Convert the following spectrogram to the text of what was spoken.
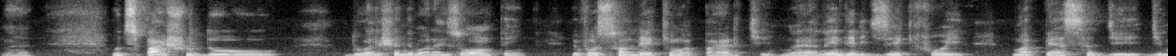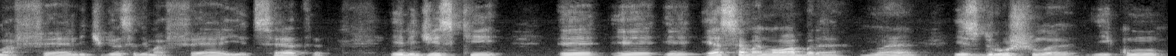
Né? O despacho do, do Alexandre de Moraes ontem, eu vou só ler aqui uma parte, né? além dele dizer que foi uma peça de, de má fé, litigância de má fé e etc., ele diz que é, é, essa manobra não é, esdrúxula e com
